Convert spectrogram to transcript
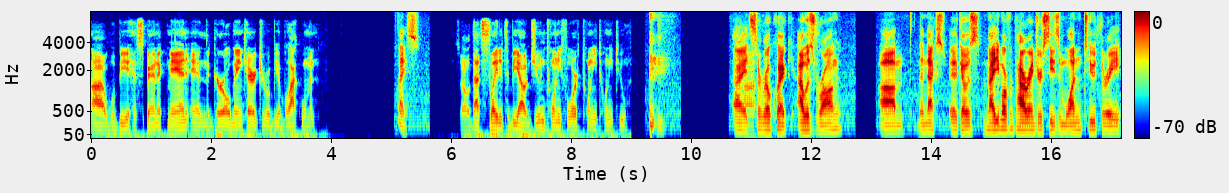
uh, will be a Hispanic man, and the girl main character will be a black woman. Nice. So that's slated to be out June 24th, 2022. All right, Uh, so real quick, I was wrong. Um, the next it goes Mighty Morphin Power Rangers season one, two, three,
